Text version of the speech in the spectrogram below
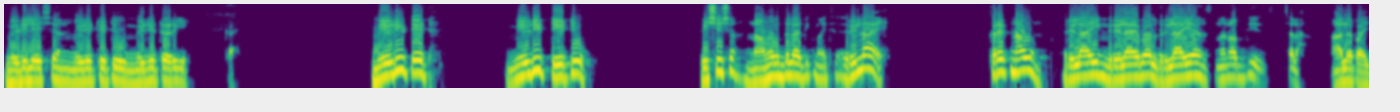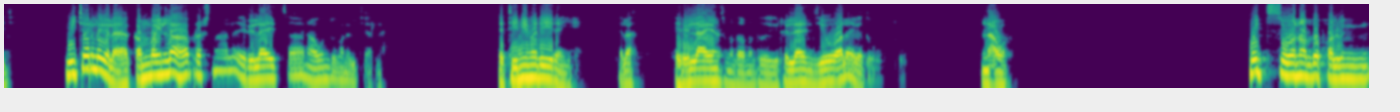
मेडिलेशन मेडिटेटिव्ह मेडिटरी काय? मेडिटेट मेडिटेटिव्ह विशेषण नामाबद्दल अधिक माहिती. Rely correct noun relying reliable reliance none of this चला आलं पाहिजे. विचारलं गेला कंबाईनला हा प्रश्न आलाय रिलायचा नाऊन तुम्हाला विचारलाय या तिन्हीमध्येही नाहीये. त्याला रिलायन्स म्हणतो म्हणतो रिलायन्स जिओ आलाय का तो? तो. Noun which one of the following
